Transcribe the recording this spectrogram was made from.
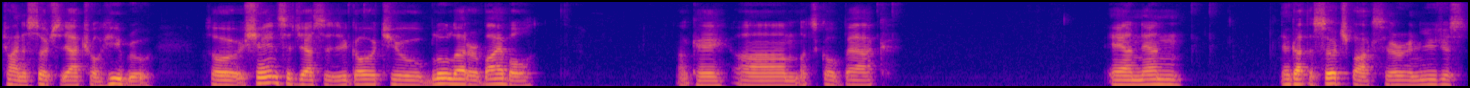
trying to search the actual Hebrew. So Shane suggested you go to Blue Letter Bible. Okay, um, let's go back. And then they've got the search box here, and you just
